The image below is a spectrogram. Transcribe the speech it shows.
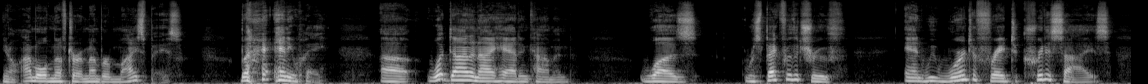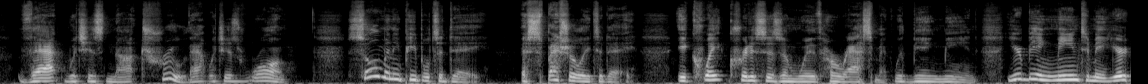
You know, I'm old enough to remember MySpace. But anyway, uh, what Don and I had in common was respect for the truth, and we weren't afraid to criticize that which is not true, that which is wrong. So many people today, especially today, equate criticism with harassment, with being mean. You're being mean to me. You're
